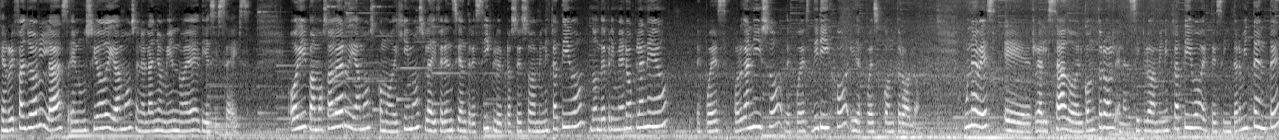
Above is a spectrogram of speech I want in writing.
Henry Fayol las enunció, digamos, en el año 1916. Hoy vamos a ver, digamos, como dijimos, la diferencia entre ciclo y proceso administrativo, donde primero planeo, después organizo, después dirijo y después controlo. Una vez eh, realizado el control en el ciclo administrativo, este es intermitente,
